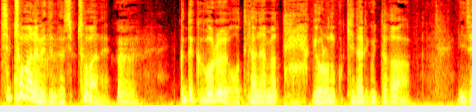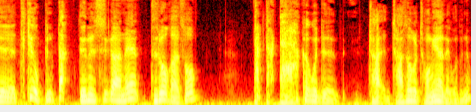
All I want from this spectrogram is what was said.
10초 만에 매진돼요, 10초 만에. 네. 근데 그거를 어떻게 하냐면 딱 열어놓고 기다리고 있다가 이제 티켓 오픈 딱 되는 시간에 들어가서 탁탁탁 하고 이제 좌, 좌석을 정해야 되거든요.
